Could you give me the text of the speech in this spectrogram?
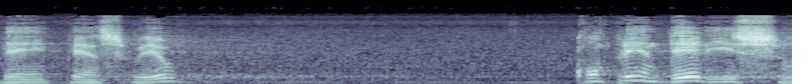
bem penso eu, compreender isso.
